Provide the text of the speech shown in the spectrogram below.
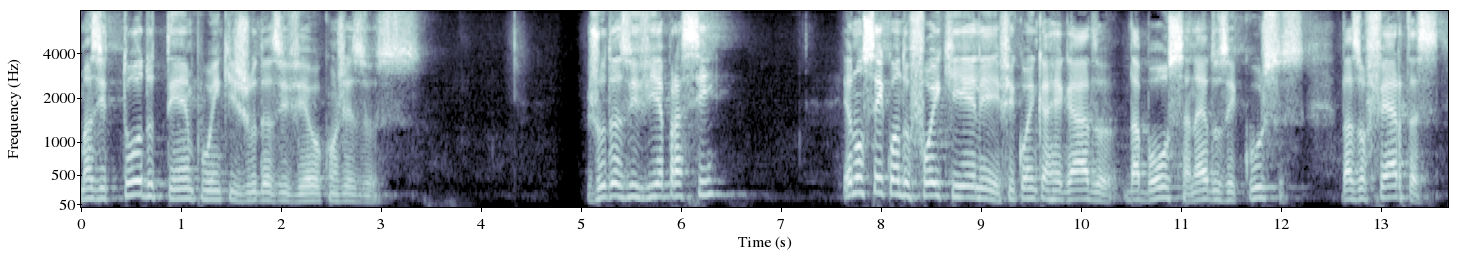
mas de todo o tempo em que Judas viveu com Jesus. Judas vivia para si. Eu não sei quando foi que ele ficou encarregado da bolsa, né, dos recursos, das ofertas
